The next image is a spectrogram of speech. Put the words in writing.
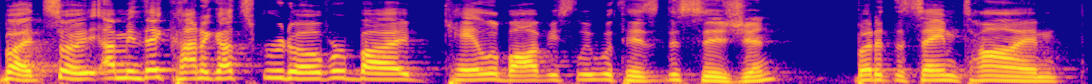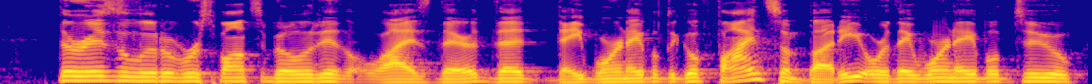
But so, I mean, they kind of got screwed over by Caleb, obviously, with his decision. But at the same time, there is a little responsibility that lies there that they weren't able to go find somebody or they weren't able to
